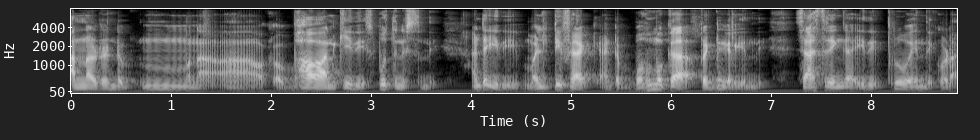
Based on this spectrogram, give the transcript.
అన్నటువంటి మన ఒక భావానికి ఇది స్ఫూర్తినిస్తుంది. అంటే ఇది మల్టీఫ్యాక్ అంటే బహుముఖ ప్రజ్ఞ కలిగింది. శాస్త్రీయంగా ఇది ప్రూవ్ అయింది కూడా.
